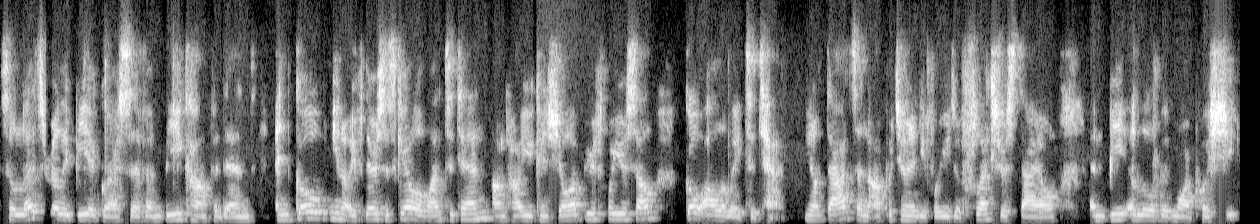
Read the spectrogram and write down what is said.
So let's really be aggressive and be confident and go, you know, if there's a scale of one to 10 on how you can show up for yourself, go all the way to 10. You know, that's an opportunity for you to flex your style and be a little bit more pushy.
